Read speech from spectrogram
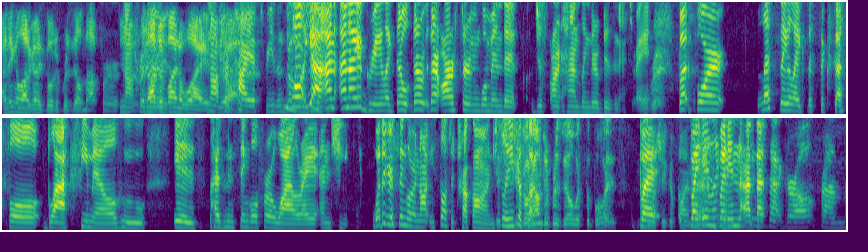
I think a lot of guys go to Brazil not for not for not the, to find a wife, not for pious reasons. Well, yeah, and, and I agree. Like there, there there are certain women that just aren't handling their business right. Right. But for let's say like the successful black female who is has been single for a while, right? And she whether you're single or not, you still have to truck on. You still she need should to go fuck. down to Brazil with the boys. But- she could find but there. in- like, but I'm in that- that girl from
